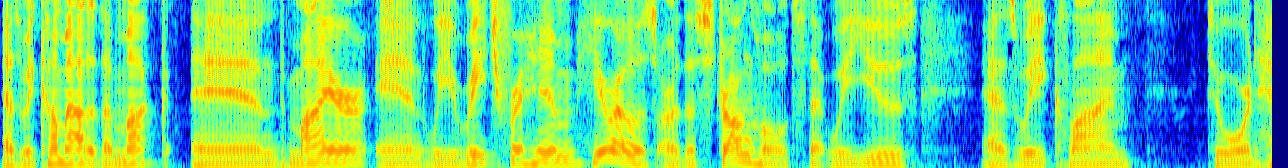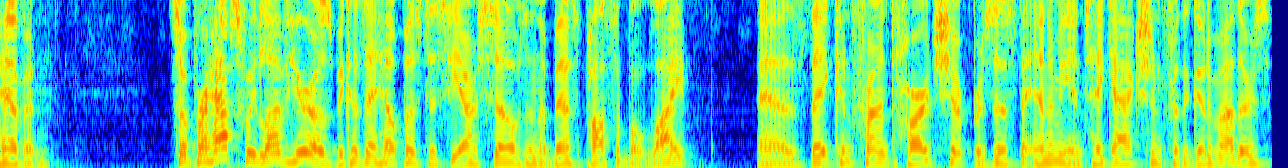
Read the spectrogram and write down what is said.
as we come out of the muck and mire and we reach for Him, heroes are the strongholds that we use as we climb toward heaven. So perhaps we love heroes because they help us to see ourselves in the best possible light. As they confront hardship, resist the enemy, and take action for the good of others,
